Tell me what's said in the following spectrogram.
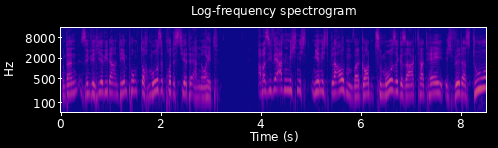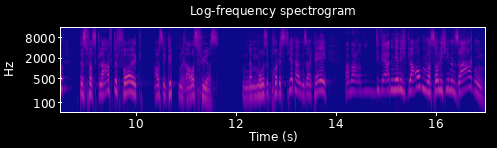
Und dann sind wir hier wieder an dem Punkt, doch Mose protestierte erneut. Aber sie werden mich nicht, mir nicht glauben, weil Gott zu Mose gesagt hat, hey, ich will, dass du das versklavte Volk aus Ägypten rausführst. Und dann Mose protestiert halt und sagt, hey, aber die werden mir nicht glauben, was soll ich ihnen sagen?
